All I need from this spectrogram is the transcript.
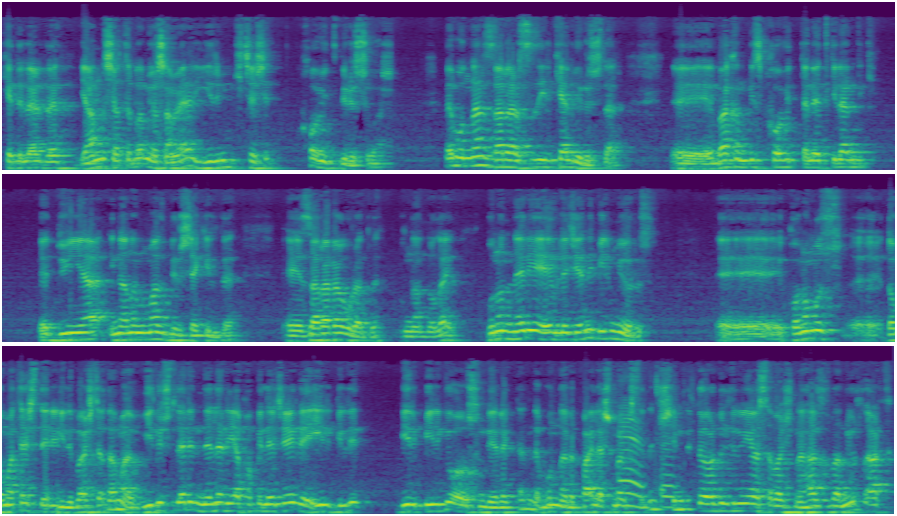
kedilerde yanlış hatırlamıyorsam eğer 22 çeşit Covid virüsü var. Ve bunlar zararsız ilkel virüsler. Ee, bakın biz Covid'den etkilendik ve dünya inanılmaz bir şekilde e, zarara uğradı bundan dolayı. Bunun nereye evrileceğini bilmiyoruz. Ee, konumuz e, domatesle ilgili başladı ama virüslerin neler yapabileceğiyle ilgili bir bilgi olsun diyerekten de bunları paylaşmak Evet, istedim. evet. Şimdi 4. Dünya Savaşı'na hazırlanıyoruz. Artık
